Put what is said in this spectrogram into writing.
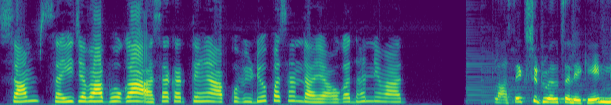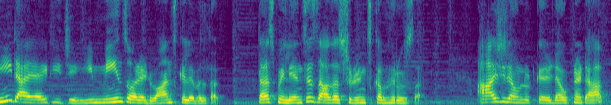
सम सही जवाब होगा। आशा करते हैं आपको वीडियो पसंद आया होगा। धन्यवाद। क्लास सिक्स से ट्वेल्थ से लेके NEET I I T JEE mains और एडवांस के लेवल तक। दस मिलियन से ज़्यादा स्टूडेंट्स का भरोसा। आज ही डाउनलोड करें डाउट नेट आप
